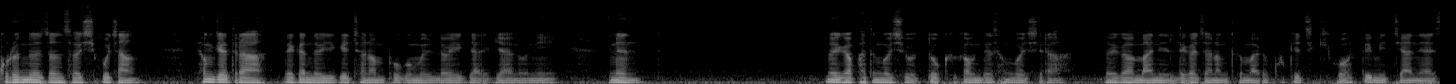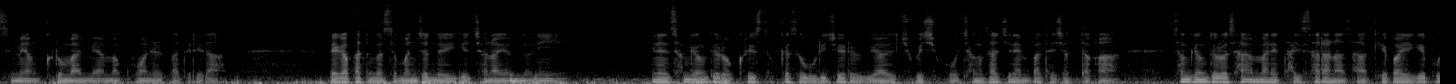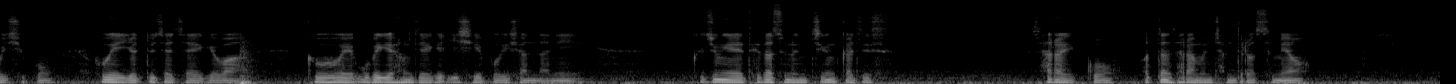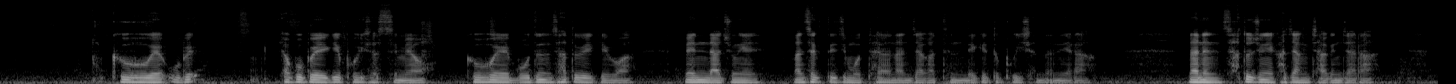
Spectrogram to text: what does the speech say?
고린도전서 15장 형제들아 내가 너희에게 전한 복음을 너희에게 알게 하노니 이는 너희가 받은 것이요 또 그 가운데 선 것이라. 너희가 만일 내가 전한 그 말을 굳게 지키고 헛되이 믿지 아니하였으면 그로 말미암아 구원을 받으리라. 내가 받은 것을 먼저 너희에게 전하였노니 이는 성경대로 그리스도께서 우리 죄를 위하여 죽으시고 장사 지낸 바 되셨다가 성경대로 사흘 만에 다시 살아나사 게바에게 보이시고 후에 열두 제자에게와 그 후에 오백여 형제에게 이시에 보이셨나니 그 중에 대다수는 지금까지 살아 있고 어떤 사람은 잠들었으며 그 후에 오백 야고보에게 보이셨으며 그 후에 모든 사도에게와 맨 나중에 만색되지 못하여 난 자 같은 내게도 보이셨느니라. 나는 사도 중에 가장 작은 자라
